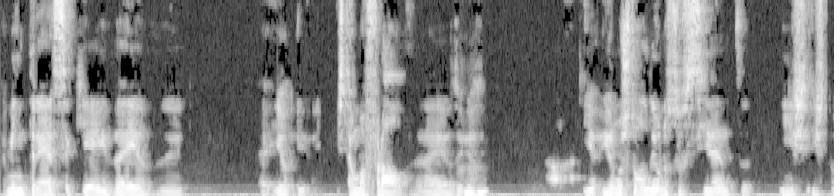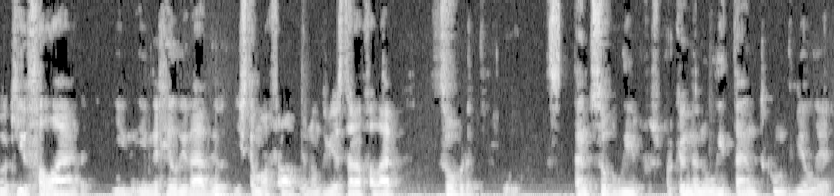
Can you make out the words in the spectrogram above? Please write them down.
que, me interessa, que é a ideia de. Eh, eu, eu, isto é uma fraude, não é? Uhum. Eu, eu, não estou a ler o suficiente e, estou aqui a falar, e, e, na realidade isto é uma fraude. Eu não devia estar a falar sobre tanto sobre livros, porque eu ainda não li tanto como devia ler.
